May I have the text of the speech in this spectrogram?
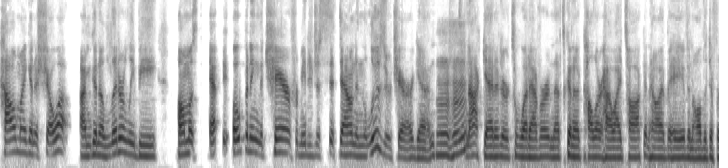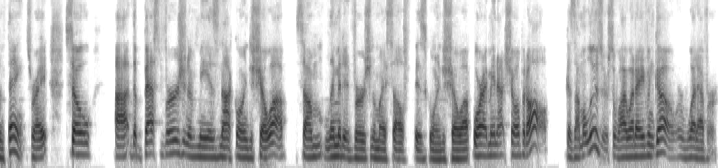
how am I going to show up? I'm going to literally be almost opening the chair for me to just sit down in the loser chair again mm-hmm. to not get it or to whatever. And that's going to color how I talk and how I behave and all the different things, right? So uh, the best version of me is not going to show up. Some limited version of myself is going to show up, or I may not show up at all because I'm a loser. So why would I even go or whatever,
